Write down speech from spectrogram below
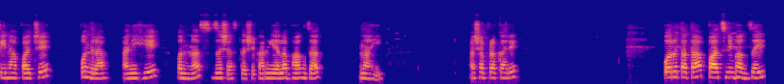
तीन पाचे पंधरा आणि हे पन्नास जशास तसे कारण याला भाग जात नाही. अशा प्रकारे परत आता पाचने भाग जाईल.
